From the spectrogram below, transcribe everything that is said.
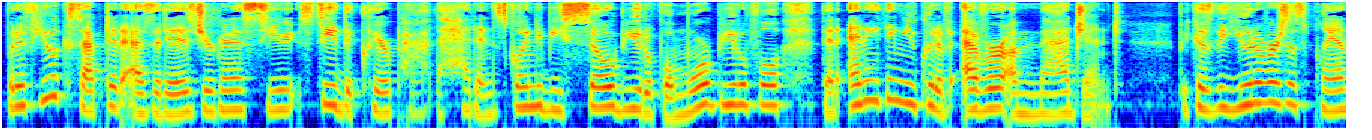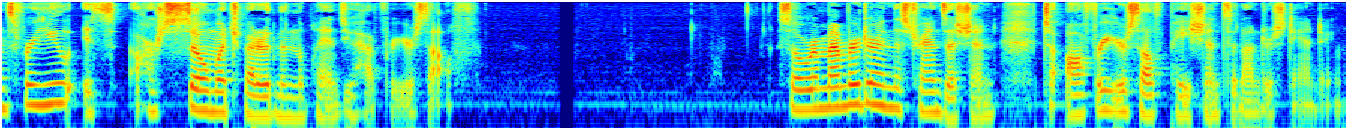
But if you accept it as it is, you're going to see, see the clear path ahead, and it's going to be so beautiful, more beautiful than anything you could have ever imagined, because the universe's plans for you is, are so much better than the plans you have for yourself. So remember during this transition to offer yourself patience and understanding.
